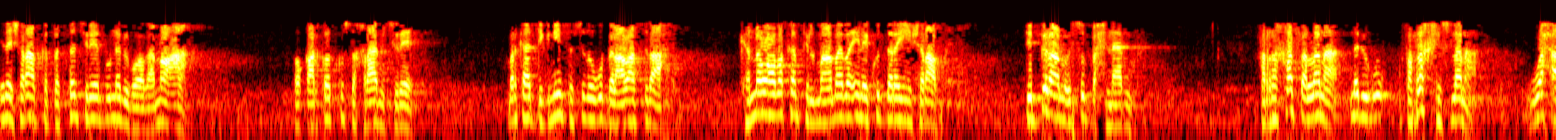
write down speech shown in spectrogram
inay sharaabka badsan jireen buu nebigu ogaa noocana. Oo qaarkood ku sakhraami jireen. Markaa digniinta sida ugu bilaabaa sida ahay. Kanna waaba kan tilmaamayba inay ku daran yihiin sharaabka. Dibiraanu isu baxnaa buuri farakhasa lana nebigu farakhis lana. Waxa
